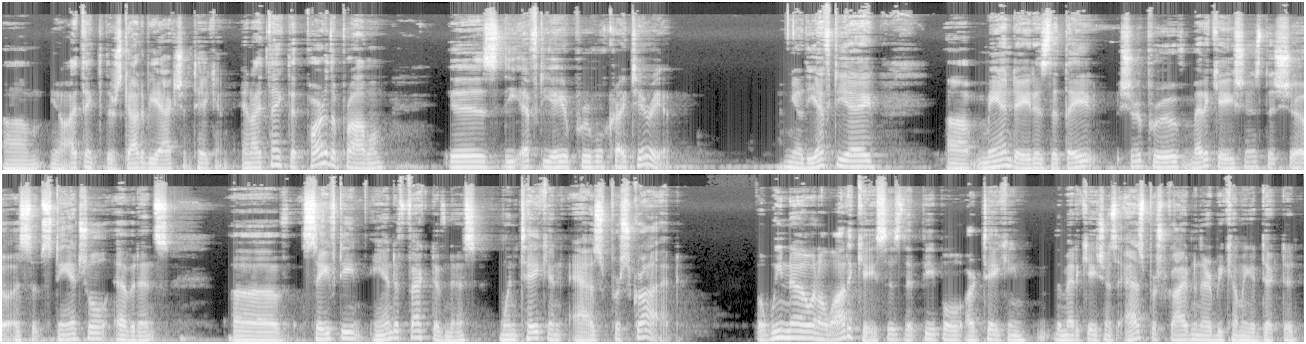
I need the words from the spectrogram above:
um, you know, I think that there's got to be action taken. And I think that part of the problem is the FDA approval criteria. You know, the FDA uh, mandate is that they should approve medications that show a substantial evidence of safety and effectiveness when taken as prescribed. But we know in a lot of cases that people are taking the medications as prescribed and they're becoming addicted.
